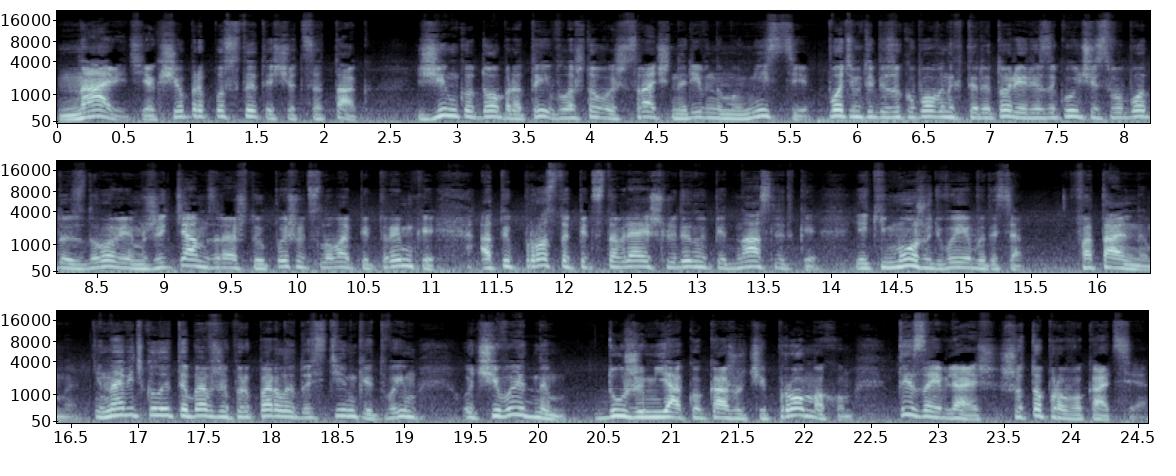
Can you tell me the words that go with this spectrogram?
навіть якщо припустити, що це так. Жінко добра, ти влаштовуєш срач на рівному місці. Потім тобі з окупованих територій, ризикуючи свободою, здоров'ям, життям, зрештою, пишуть слова підтримки, а ти просто підставляєш людину під наслідки, які можуть виявитися фатальними. І навіть коли тебе вже приперли до стінки твоїм очевидним, дуже м'яко кажучи, промахом, ти заявляєш, що то провокація.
